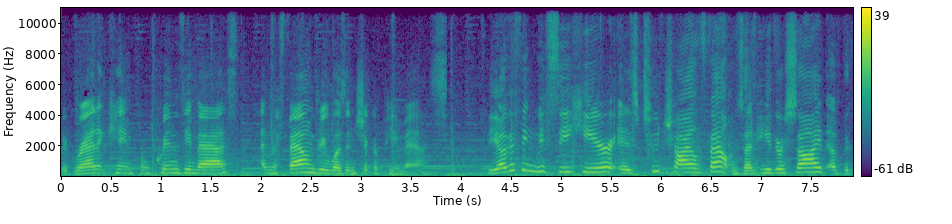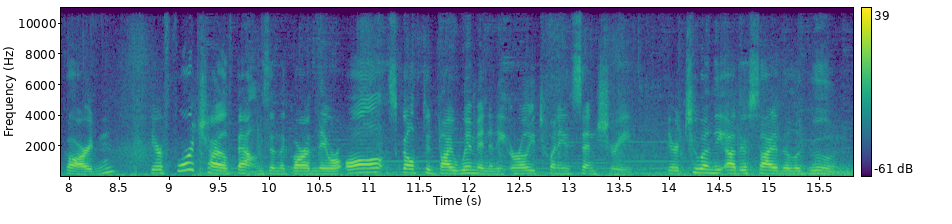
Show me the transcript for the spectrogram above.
The granite came from Quincy, Mass, and the foundry was in Chicopee, Mass. The other thing we see here is two child fountains on either side of the garden. There are four child fountains in the garden. They were all sculpted by women in the early 20th century. There are two on the other side of the lagoon.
